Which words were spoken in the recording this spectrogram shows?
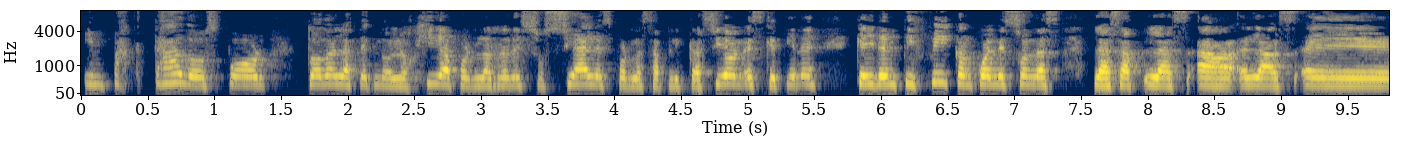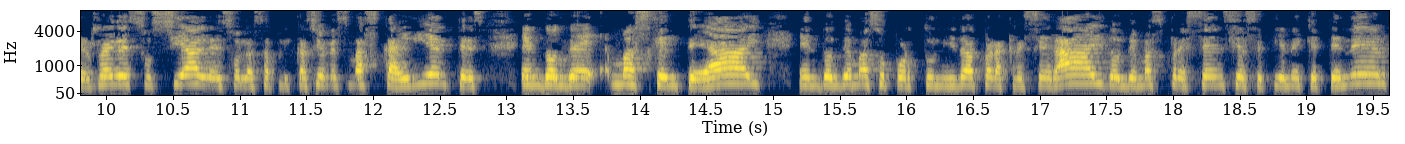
impactados por toda la tecnología, por las redes sociales, por las aplicaciones que tienen, que identifican cuáles son las, las, ah, eh, redes sociales o las aplicaciones más calientes, en donde más gente hay, en donde más oportunidad para crecer hay, donde más presencia se tiene que tener,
